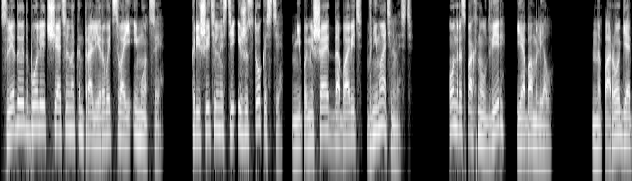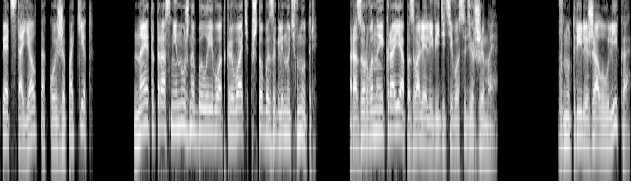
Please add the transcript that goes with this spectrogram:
Следует более тщательно контролировать свои эмоции. К решительности и жестокости не помешает добавить внимательность. Он распахнул дверь и обомлел. На пороге опять стоял такой же пакет. На этот раз не нужно было его открывать, чтобы заглянуть внутрь. Разорванные края позволяли видеть его содержимое. Внутри лежала улика,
